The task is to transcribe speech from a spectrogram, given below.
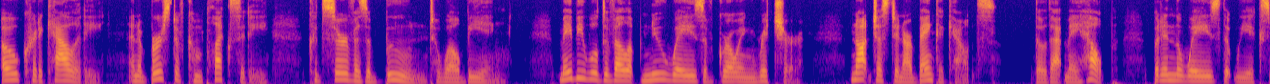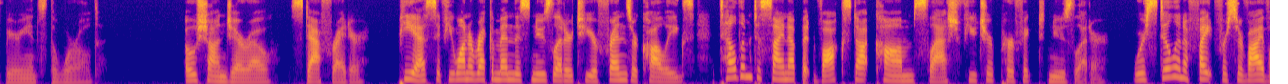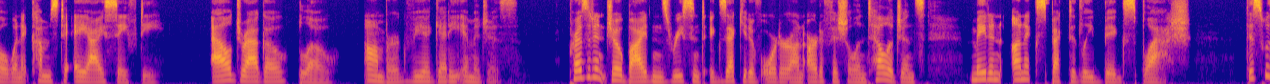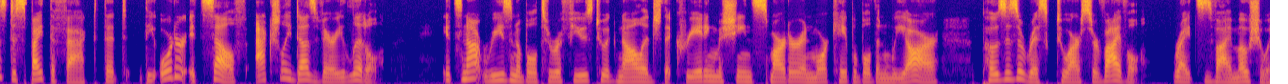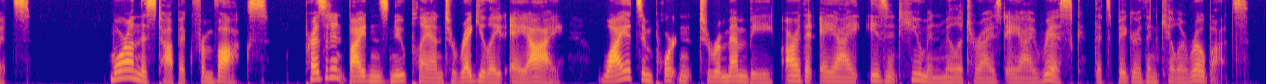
O criticality and a burst of complexity could serve as a boon to well being. Maybe we'll develop new ways of growing richer, not just in our bank accounts, though that may help, but in the ways that we experience the world. Oshan Jarow, staff writer. P.S. If you want to recommend this newsletter to your friends or colleagues, tell them to sign up at vox.com slash futureperfectnewsletter. We're still in a fight for survival when it comes to AI safety. Al Drago, Blow. Omberg via Getty Images. President Joe Biden's recent executive order on artificial intelligence made an unexpectedly big splash. This was despite the fact that the order itself actually does very little. It's not reasonable to refuse to acknowledge that creating machines smarter and more capable than we are poses a risk to our survival, writes Zvi Mowshowitz. More on this topic from Vox. President Biden's new plan to regulate AI why it's important to remember are that AI isn't human militarized AI risk that's bigger than killer robots.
